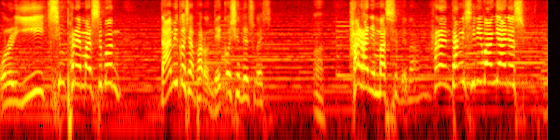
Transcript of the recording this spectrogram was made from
오늘 이 심판의 말씀은 남의 것이 바로 내 것이 될 수가 있어. 어. 하나님 말씀입니다. 하나님 당신이 왕이 아니었습니다.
